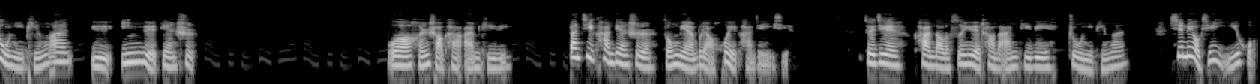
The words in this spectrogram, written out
祝你平安与音乐电视。我很少看 MTV，但既看电视，总免不了会看见一些。最近看到了孙悦唱的 MTV《祝你平安》，心里有些疑惑，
